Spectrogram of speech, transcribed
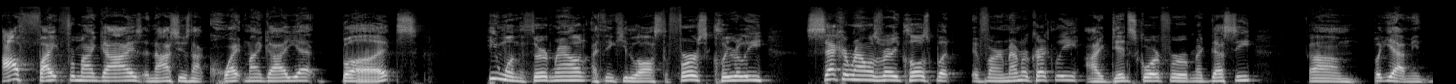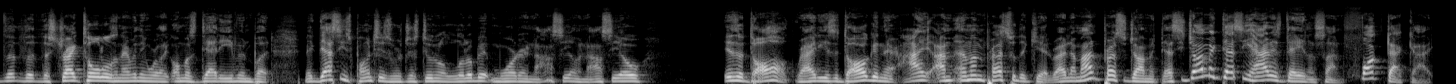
I'll fight for my guys. Ignacio's not quite my guy yet, but he won the third round. I think he lost the first clearly. Second round was very close, but if I remember correctly, I did score for Makdessi. Um, but yeah, I mean the, the, the strike totals and everything were like almost dead even. But Makdessi's punches were just doing a little bit more to Ignacio. Ignacio is a dog, right? He's a dog in there. I, I'm, I'm impressed with the kid, right? I'm not impressed with John Makdessi. John Makdessi had his day in the sun. Fuck that guy.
